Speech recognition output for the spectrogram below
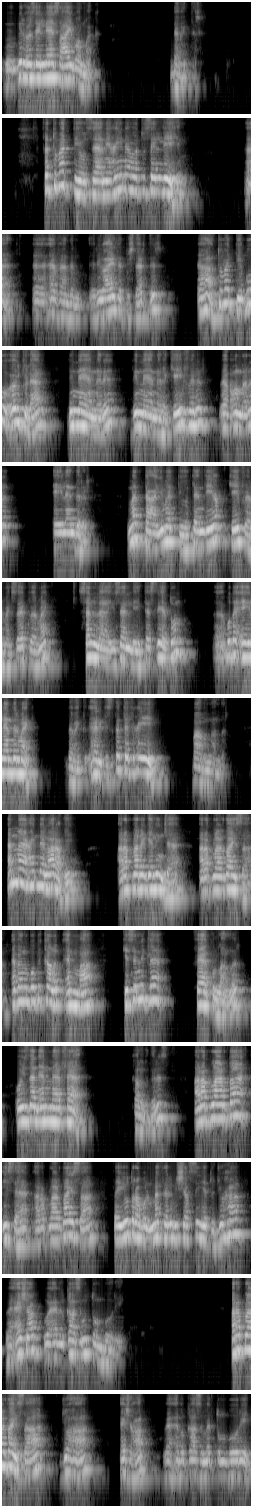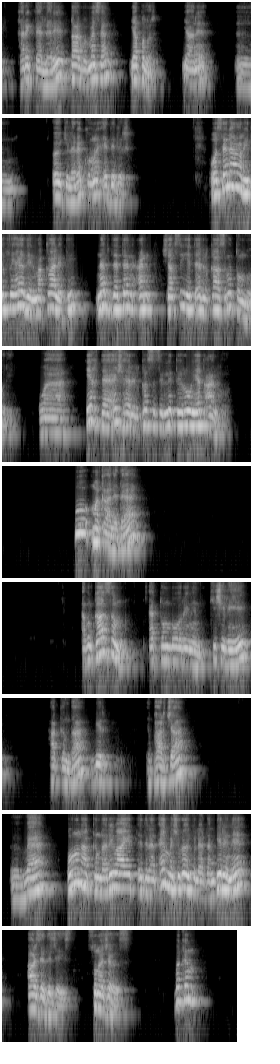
Ee, bir özelliğe sahip olmak demektir. Fetubettiyu sami'ine ve tusellihim. Evet. E, efendim rivayet etmişlerdir. E, ha, tümetti bu öyküler dinleyenleri dinleyenlere keyif verir ve onları eğlendirir. Metta yumettiyu temdiye keyif vermek, zevk vermek. Selle yüselli tesliyetun e, bu da eğlendirmek demektir. Her ikisi de tef'il babındandır. Ama indel Arabi Araplara gelince Araplardaysa efendim bu bir kalıp emma kesinlikle f kullanılır. O yüzden emme f kalıbı deriz. Araplarda ise Araplardaysa ve yudrabul meselu bi şahsiyeti Cuha ve Eşab ve Ebil Kasım Tumburi. Araplarda ise Cuha, Eşab ve Ebil Kasım Tumburi karakterleri darbu mesel yapılır. Yani e, öykülere konu edilir. وسنعرض في هذه المقالة نبذة عن شخصية أبي القاسم الطنبوري وإحدى أشهر القصص التي رويت عنه Bu makalede Ebu'l-Kasım Et-Tumburi'nin kişiliği hakkında bir parça e, ve onun hakkında rivayet edilen en meşhur öykülerden birini arz edeceğiz, sunacağız. Bakın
